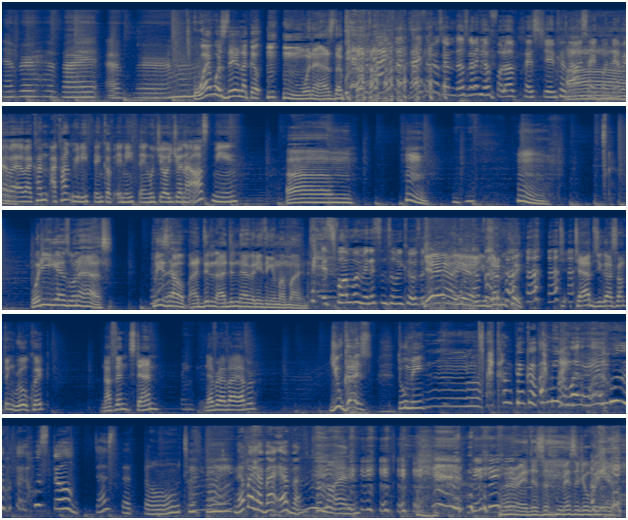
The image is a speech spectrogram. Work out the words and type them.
Never have I ever. Why was there like a mm-mm when I asked that question? I thought, I thought it was gonna, there was gonna be a follow up question because now it's like, well, never have I ever. I can't. I can't really think of anything. Would you? You wanna ask me? Um, hmm, hmm. What do you guys want to ask? Please help. I didn't. I didn't have anything in my mind. It's four more minutes until we close the show. Yeah, yeah. You gotta be quick. T- Tabs, you got something real quick? Nothing. Stan. Thank you. Never have I ever. You guys do me. Mm, I can't think of. I mean, what, what- who who still does that though? Tiffany? Never have I ever. Come on. All right. There's a message over here.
